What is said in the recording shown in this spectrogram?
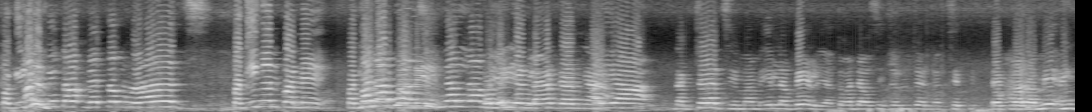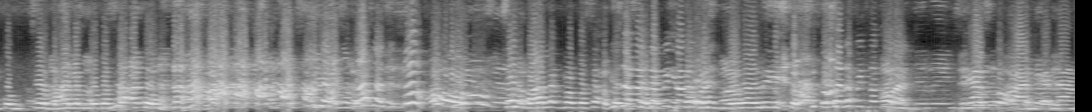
Pag-ingan metal, metal rods. Pag-ingan pa ni. Pag-ingan pa ni. signal namin. Paliyang lagan nga. Kaya nag-chat si Ma'am Elabel. Yato daw si John John nag-deplorami. Ay ko, sir, bahalag mo basa ako. Siya, nabasa dito. Oo. Sir, bahalag mo basa ako. Nakita ako. ko kuhan. Dihas ko an ka ng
